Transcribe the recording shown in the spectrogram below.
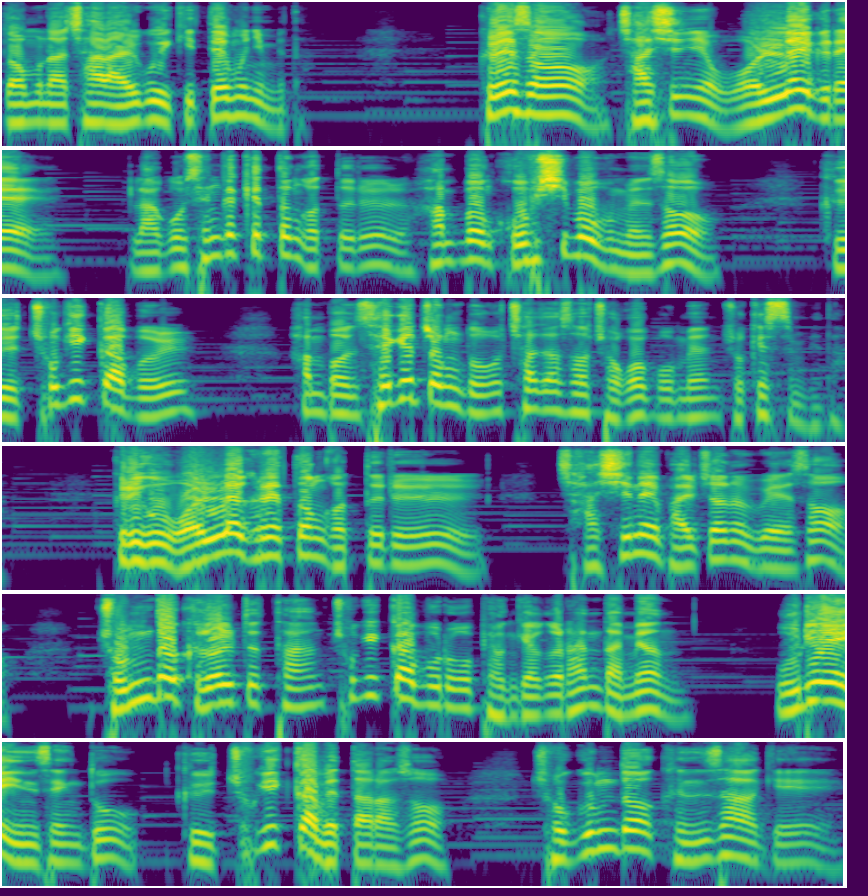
너무나 잘 알고 있기 때문입니다. 그래서 자신이 원래 그래 라고 생각했던 것들을 한번 곱씹어 보면서 그 초기 값을 한번 3개 정도 찾아서 적어 보면 좋겠습니다. 그리고 원래 그랬던 것들을 자신의 발전을 위해서 좀 더 그럴듯한 초기값으로 변경을 한다면 우리의 인생도 그 초기값에 따라서 조금 더 근사하게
